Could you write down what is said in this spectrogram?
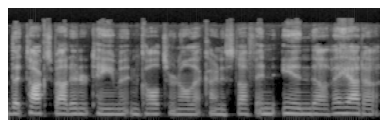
that talks about entertainment and culture and all that kind of stuff. And and uh, they had a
